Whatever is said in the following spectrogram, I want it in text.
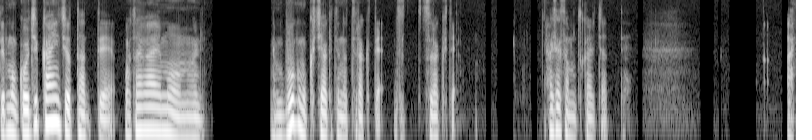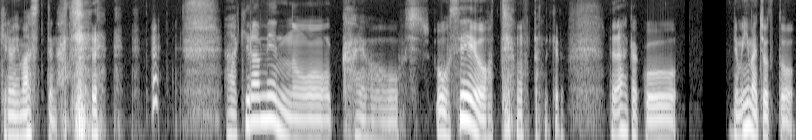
でも5時間以上経ってお互いもう無理。でも僕も口開けてるの辛くて。ずっと辛くて。歯医者さんも疲れちゃって。諦めますってなって。諦めんのかよ押せよって思ったんだけど。でなんかこうでも今ちょっと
